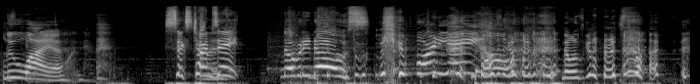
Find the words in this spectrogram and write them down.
Blue wire. Six times eight. Nobody knows. 48. no one's gonna respond.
